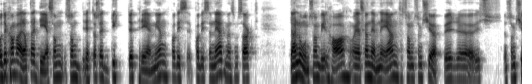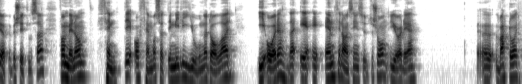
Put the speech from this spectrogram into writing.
Og det kan være at det er det som, som rett og slett dytter premien på disse, på disse, ned, men som sagt, det er noen som vil ha, og jeg skal nevne én, som, som kjøper som kjøper beskyttelse for mellom 50 og 75 millioner dollar i året. Det er En finansinstitusjon gjør det uh, hvert år.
